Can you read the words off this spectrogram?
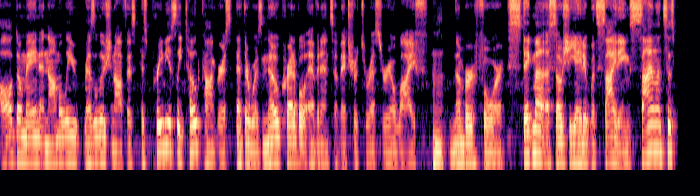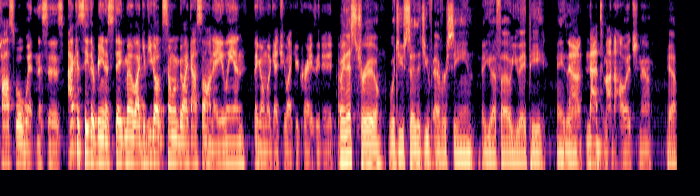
All Domain Anomaly Resolution Office, has previously told Congress that there was no credible evidence of extraterrestrial life. Hmm. Number four, stigma associated with sightings silences possible witnesses. I can see there being a stigma. Like if you go to someone and be like, I saw an alien, they're gonna look at you like you're crazy, dude. I mean, it's true. Would you say that you've ever seen a UFO, UAP, anything? No, not to my knowledge. No. Yeah,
